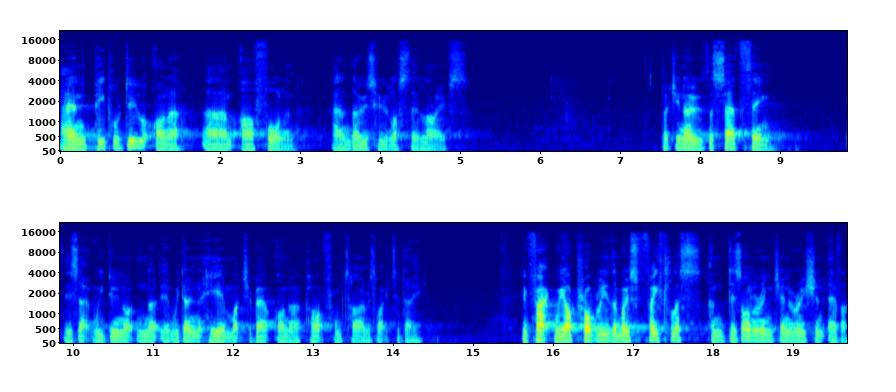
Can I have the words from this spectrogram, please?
and people do honour um, our fallen and those who lost their lives. But you know, the sad thing is that we, do not know, we don't hear much about honour apart from times like today. In fact, we are probably the most faithless and dishonoring generation ever.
